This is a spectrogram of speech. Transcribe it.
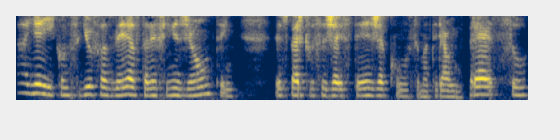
Ah, e aí, conseguiu fazer as tarefinhas de ontem? Eu espero que você já esteja com o seu material impresso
